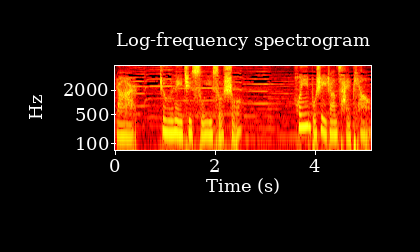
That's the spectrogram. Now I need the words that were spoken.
然而，正如那句俗语所说，婚姻不是一张彩票，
